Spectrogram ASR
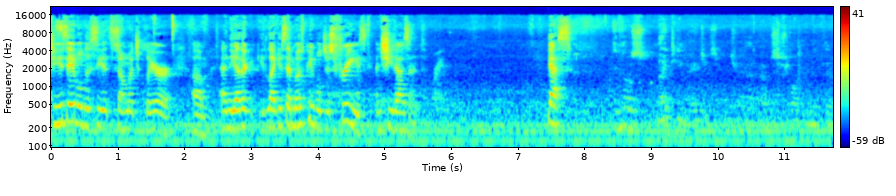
she's able to see it so much clearer. Um, and the other, like I said, most people just freeze, and she doesn't. Right. Yes. In those nineteen pages, which you had, I was just wondering if there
